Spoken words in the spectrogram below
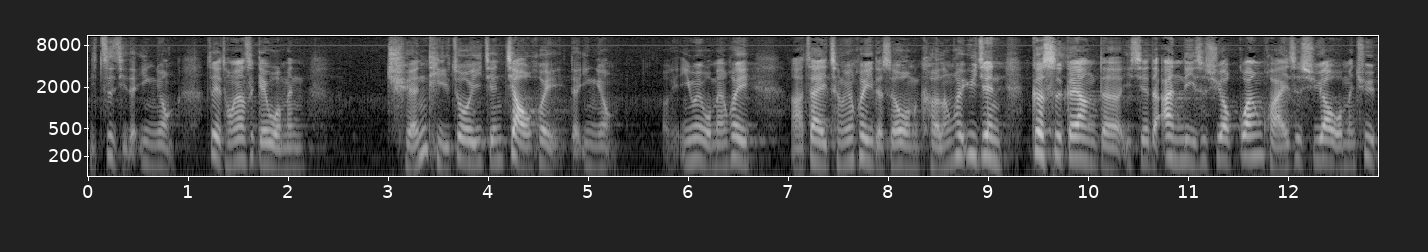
你自己的应用。这也同样是给我们全体作为一间教会的应用。因为我们会啊，在成员会议的时候，我们可能会遇见各式各样的一些的案例，是需要关怀，是需要我们去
